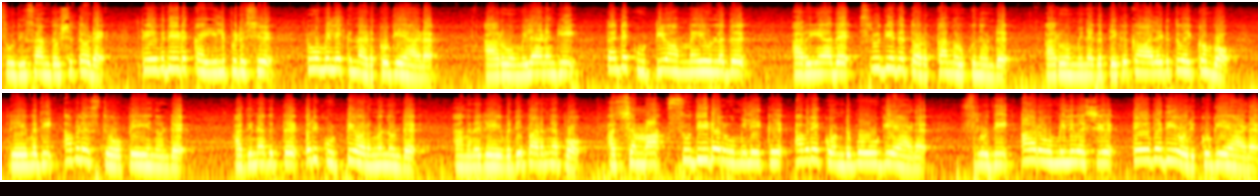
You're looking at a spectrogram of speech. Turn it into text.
ശ്രുതി സന്തോഷത്തോടെ രേവതിയുടെ കയ്യിൽ പിടിച്ച് റൂമിലേക്ക് നടക്കുകയാണ്. ആ റൂമിലാണെങ്കിൽ തന്റെ കുട്ടിയോ അമ്മയോ ഉള്ളത് അറിയാതെ ശ്രുതി അത് തുറക്കാൻ നോക്കുന്നുണ്ട്. ആ റൂമിനകത്തേക്ക് കാലെടുത്ത് വയ്ക്കുമ്പോ രേവതി അവളെ സ്റ്റോപ്പ് ചെയ്യുന്നുണ്ട്. അതിനകത്ത് ഒരു കുട്ടി ഉറങ്ങുന്നുണ്ട്. അങ്ങനെ രേവതി പറഞ്ഞപ്പോ അച്ഛമ്മ ശ്രുതിയുടെ റൂമിലേക്ക് അവരെ കൊണ്ടുപോവുകയാണ്. ശ്രുതി ആ റൂമിൽ വെച്ച് രേവതിയെ ഒരുക്കുകയാണ്.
